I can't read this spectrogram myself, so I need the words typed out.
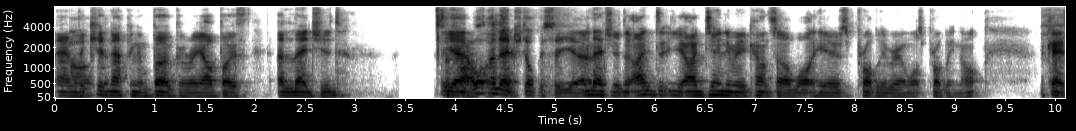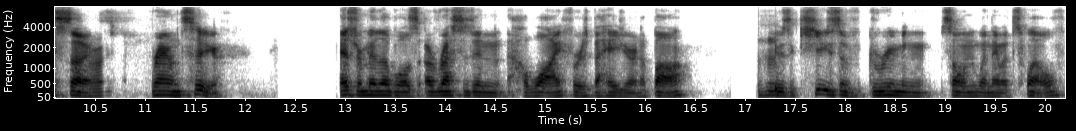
and Oh, the okay. kidnapping and burglary are both alleged. so yeah, far as or I can- alleged, obviously. Yeah. Alleged. I, yeah, I genuinely can't tell what here is probably real and what's probably not. Okay, so Alright. Round two. Ezra Miller was arrested in Hawaii for his behavior in a bar. He Mhm. was accused of grooming someone when they were 12.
